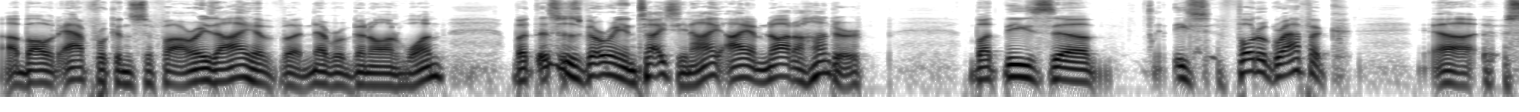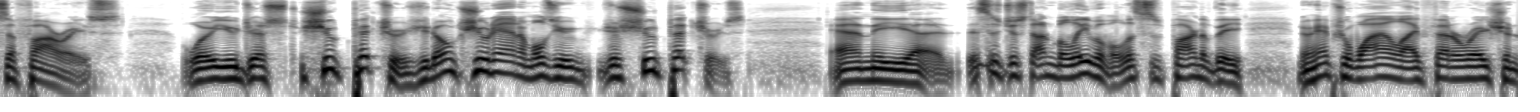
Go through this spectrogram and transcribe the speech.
about African safaris. I have uh, never been on one. But this is very enticing. I, I am not a hunter, but these uh, these photographic uh, safaris where you just shoot pictures. You don't shoot animals. You just shoot pictures. And the uh, this is just unbelievable. This is part of the New Hampshire Wildlife Federation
